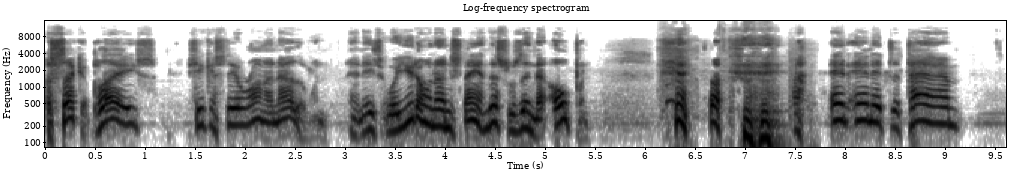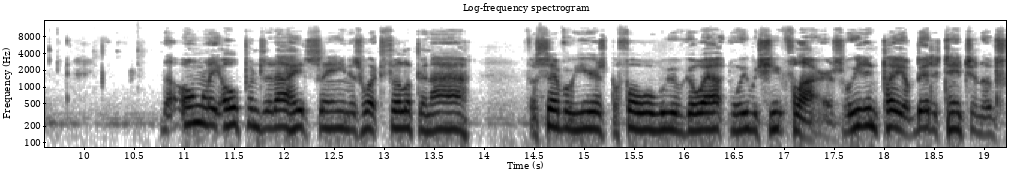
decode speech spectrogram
a second place, she can still run another one. And he said, Well, you don't understand. This was in the open. and and at the time, the only opens that I had seen is what Philip and I, for several years before, we would go out and we would shoot flyers. We didn't pay a bit attention of,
